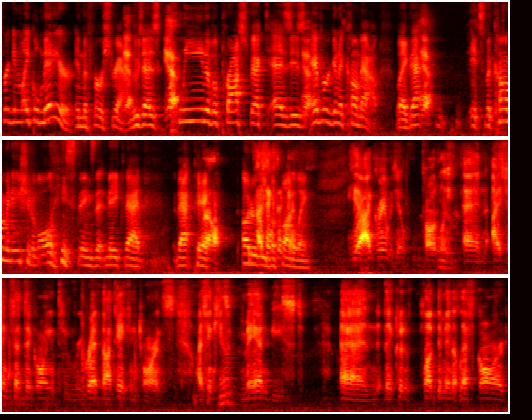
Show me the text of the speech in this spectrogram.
friggin' Michael Mayer in the first round, Yeah. who's as Yeah. clean of a prospect as is Yeah. ever going to come out. Like that, it's the combination of all these things that make that that pick Well, utterly gonna- befuddling. Yeah, I agree with you totally, and I think that they're going to regret not taking Torrence. I think he's a man beast, and they could have plugged him in at left guard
